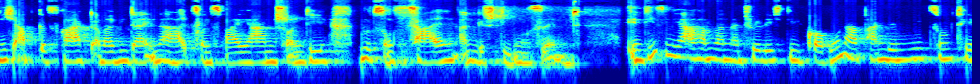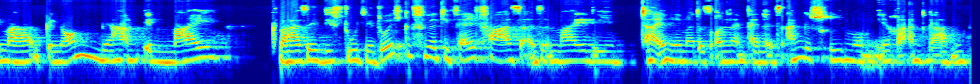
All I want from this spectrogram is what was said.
nicht abgefragt, aber wieder innerhalb von zwei Jahren schon die Nutzungszahlen angestiegen sind. In diesem Jahr haben wir natürlich die Corona-Pandemie zum Thema genommen. Wir haben im Mai quasi die Studie durchgeführt, die Feldphase, also im Mai die Teilnehmer des Online-Panels angeschrieben, um ihre Angaben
